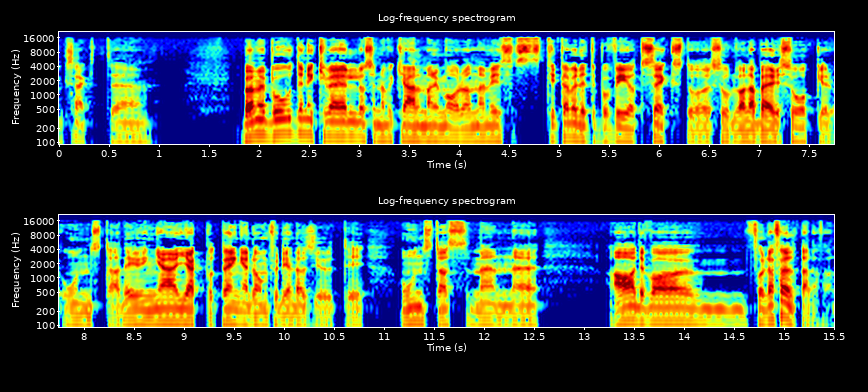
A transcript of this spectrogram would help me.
exakt. Eh, Börjar med Boden ikväll och sen har vi Kalmar imorgon. Men vi tittar väl lite på V86 då, Solvalla Bergsåker onsdag. Det är ju inga jackpotpengar, de fördelas ju ut i onsdags. Men eh, ja, det var mm, fulla fält i alla fall.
